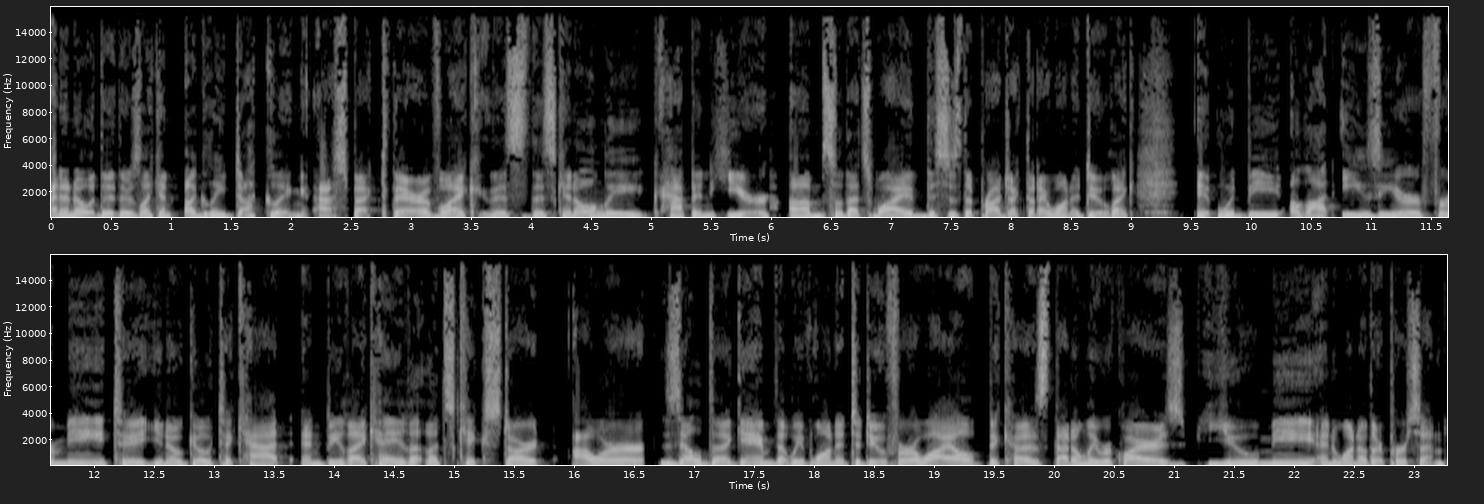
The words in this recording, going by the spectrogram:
I don't know. There's like an ugly duckling aspect there of like this, this can only happen here. Um, so that's why this is the project that I want to do. Like it would be a lot easier for me to, you know, go to Cat and be like, Hey, let, let's kickstart our Zelda game that we've wanted to do for a while because that only requires you, me, and one other person.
